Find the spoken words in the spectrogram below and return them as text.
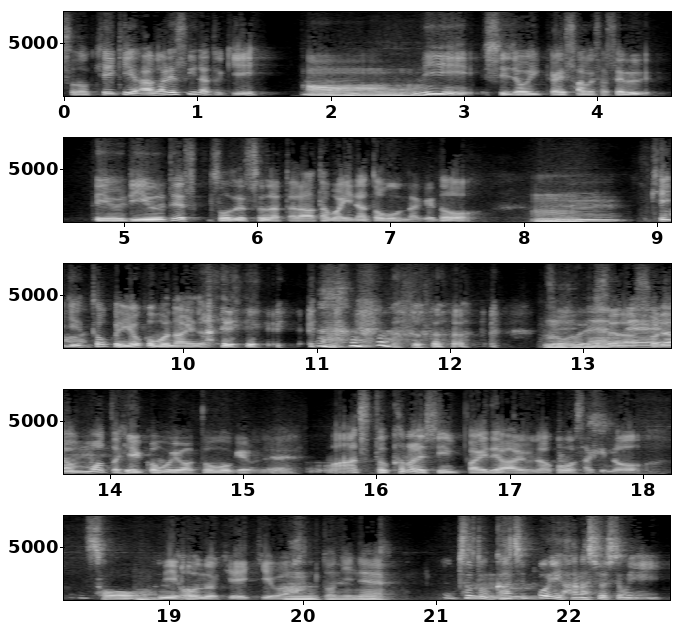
その景気が上がりすぎた時ああ。に市場を一回冷めさせるっていう理由で増税するんだったら頭いいなと思うんだけど、う。うんん。景気特に良くもないのに、もうね増税したねらそれはもっと冷え込むよと思うけどね。まあちょっとかなり心配ではあるよな、この先のそ日本の景気は。本当にね。う。ちょっとガチっぽい話をしてもいい、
